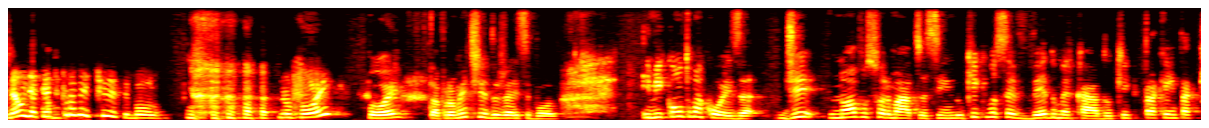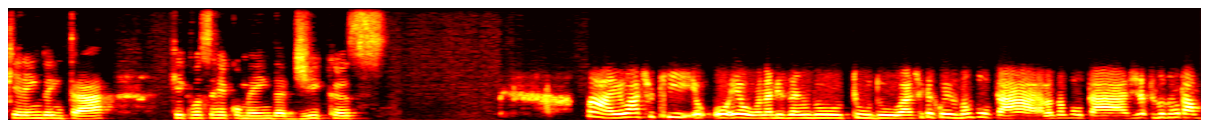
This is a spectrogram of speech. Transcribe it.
Não, já tinha te prometido esse bolo. Não foi? Foi, tá prometido já esse bolo. E me conta uma coisa, de novos formatos, assim, o que, que você vê do mercado, o que para quem está querendo entrar, que, que você recomenda? Dicas? Ah, eu acho que eu, eu analisando tudo, acho que as coisas vão voltar, elas vão voltar, as pessoas vão voltar,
